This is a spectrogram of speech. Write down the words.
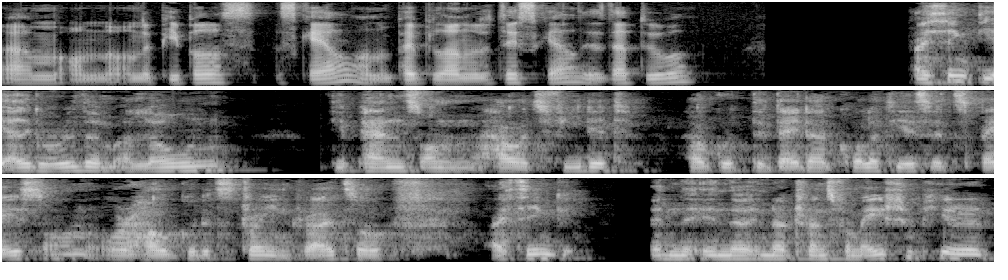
um, on on the people scale, on the people analytics scale. Is that doable? I think the algorithm alone depends on how it's fed, how good the data quality is it's based on, or how good it's trained, right? So I think in the, in the, in the transformation period,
